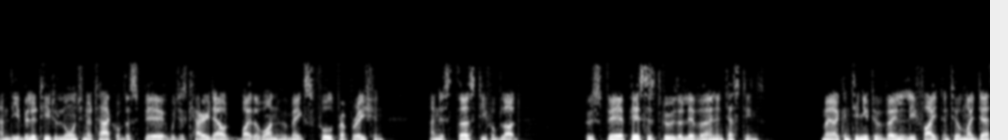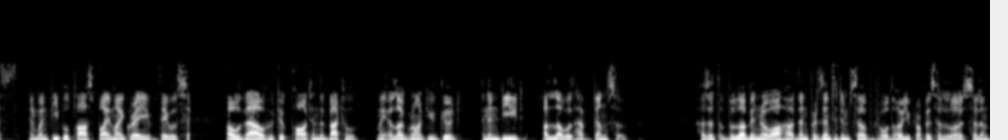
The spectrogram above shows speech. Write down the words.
and the ability to launch an attack of the spear which is carried out by the one who makes full preparation and is thirsty for blood, whose spear pierces through the liver and intestines. May I continue to valiantly fight until my death, and when people pass by my grave, they will say, O thou who took part in the battle, may Allah grant you good, and indeed Allah will have done so. Hazrat Abdullah bin Rawaha then presented himself before the Holy Prophet ﷺ,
